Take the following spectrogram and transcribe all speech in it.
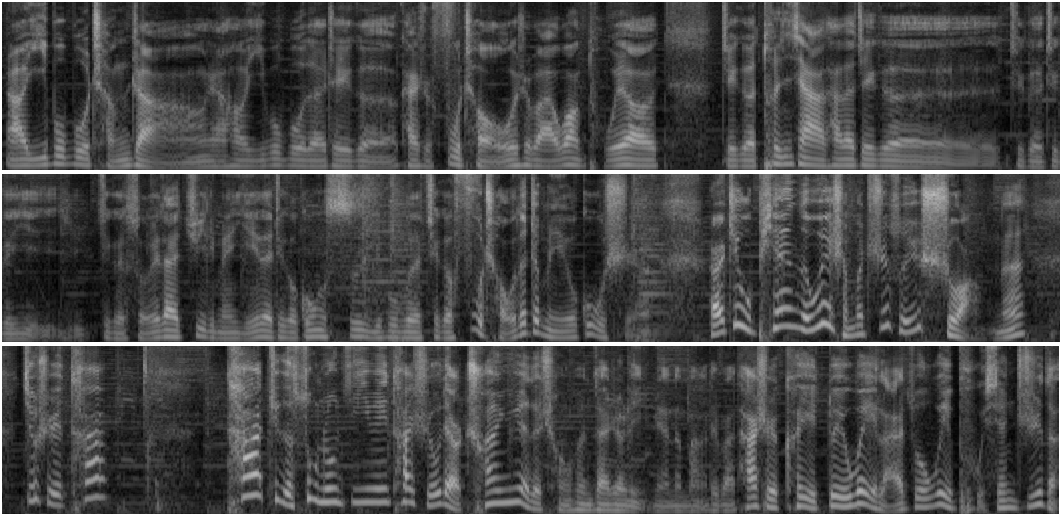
然后一步步成长，然后一步步的这个开始复仇是吧？妄图要这个吞下他的这个这个这个爷这个所谓在剧里面爷爷的这个公司，一步步的这个复仇的这么一个故事。而这部片子为什么之所以爽呢？就是它。他这个宋仲基，因为他是有点穿越的成分在这里面的嘛，对吧？他是可以对未来做未卜先知的，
